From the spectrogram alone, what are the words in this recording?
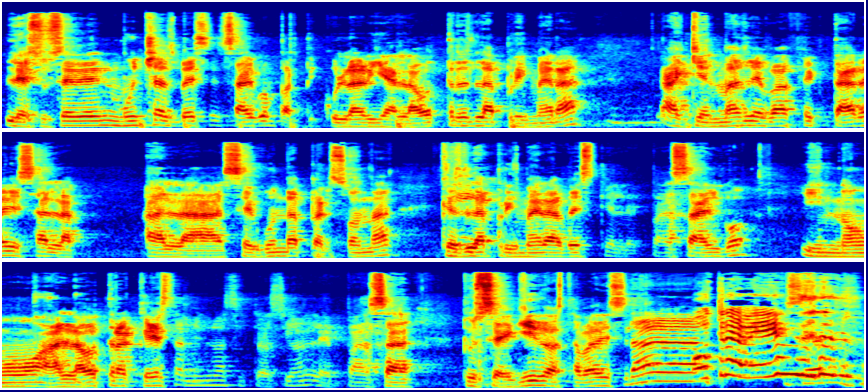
le suceden muchas veces algo en particular y a la otra es la primera, a quien más le va a afectar es a la, a la segunda persona que es la primera vez que le pasa algo y no a la otra que esa misma situación le pasa pues seguido, hasta va a decir, ah, otra vez,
